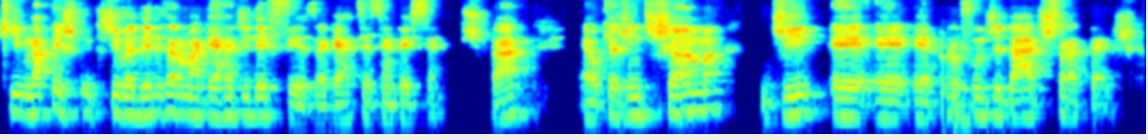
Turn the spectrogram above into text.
que, na perspectiva deles, era uma guerra de defesa, a Guerra de 67. Tá? É o que a gente chama de é, é, é, profundidade estratégica.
